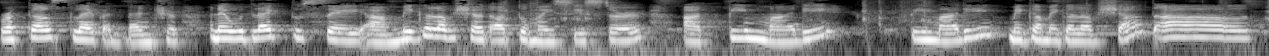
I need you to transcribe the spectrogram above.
Raquel's Life Adventure. And I would like to say uh, mega love shout out to my sister, uh, Team Maddie. Team Maddie, mega mega love shout out.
